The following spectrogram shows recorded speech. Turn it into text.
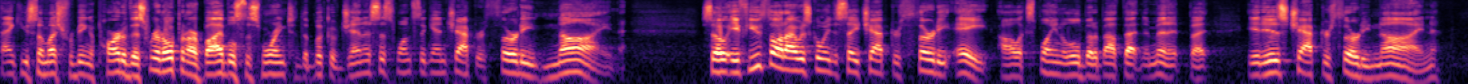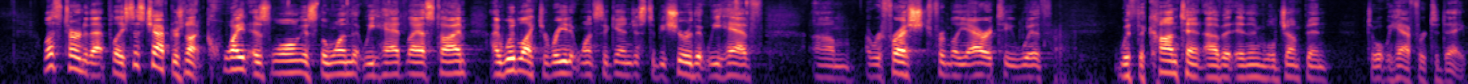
thank you so much for being a part of this. We're going to open our Bibles this morning to the book of Genesis, once again, chapter 39. So if you thought I was going to say chapter 38, I'll explain a little bit about that in a minute, but it is chapter 39. Let's turn to that place. This chapter is not quite as long as the one that we had last time. I would like to read it once again just to be sure that we have um, a refreshed familiarity with, with the content of it, and then we'll jump in to what we have for today.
